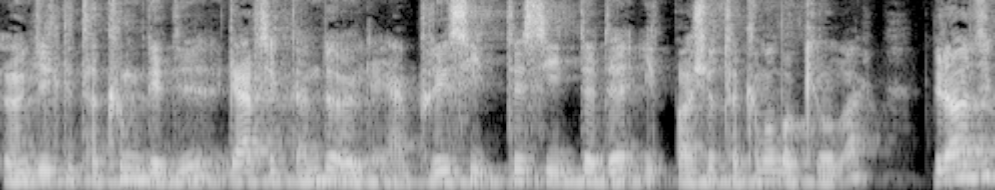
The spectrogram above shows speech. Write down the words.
öncelikli takım dedi. Gerçekten de öyle. Yani pre-seed'de, seed'de de ilk başta takıma bakıyorlar. Birazcık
